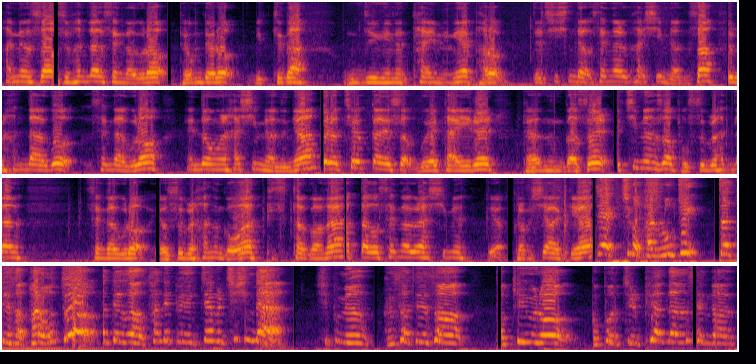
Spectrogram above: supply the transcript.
하면서 연습한다는 생각으로 배운 대로 미트가 움직이는 타이밍에 바로 치신다고 생각하시면서 연습을 한다고 생각으로 행동을 하시면은요 실제로 체육관에서 무에타이를 배우는 것을 치면서 복습을 한다는 생각으로 연습을 하는 거와 비슷하거나 같다고 생각을 하시면 돼요. 그럼 시작할게요. 잽! 치고 바로 롱킥! 그 상태에서 바로 원투! 그 상태에서 상대편이 잽을 치신다! 싶으면 그 상태에서 더킹으로 그 펀치를 피한다는 생각을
